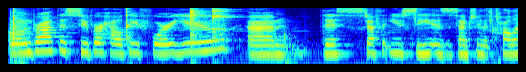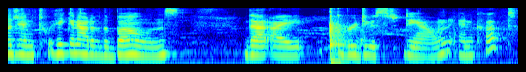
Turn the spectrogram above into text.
Bone broth is super healthy for you. Um, this stuff that you see is essentially the collagen taken out of the bones that I reduced down and cooked.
